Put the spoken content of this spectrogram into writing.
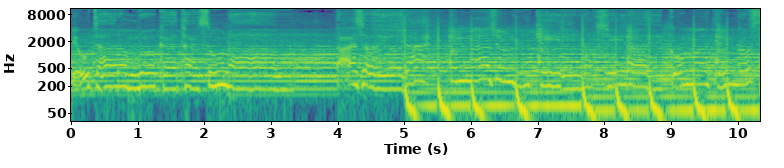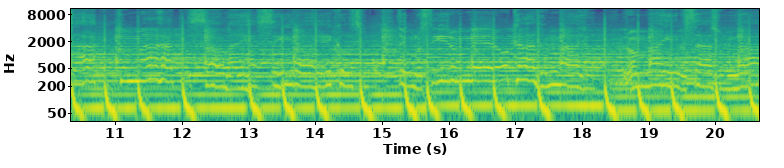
एउटा राम्रो कथा सुनाऊ आज यो रातमा जुन किरी नचिरहेको म तिम्रो साथमा So much.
